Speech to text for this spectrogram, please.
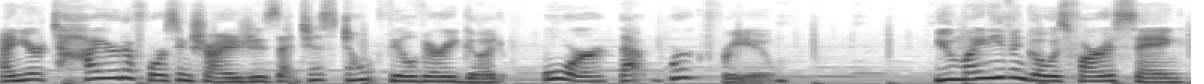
And you're tired of forcing strategies that just don't feel very good or that work for you. You might even go as far as saying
